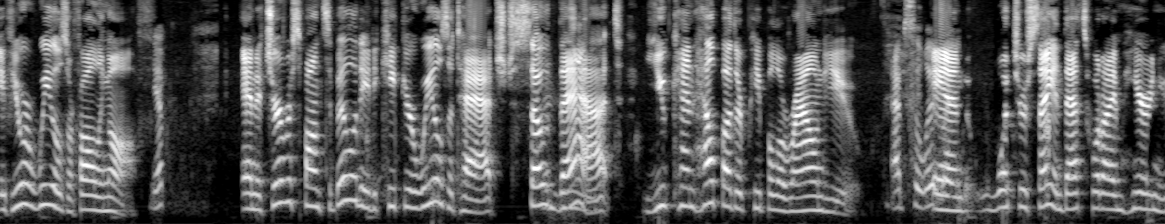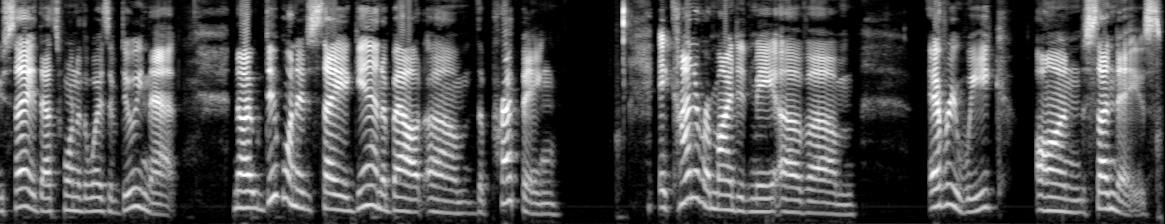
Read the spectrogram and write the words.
if your wheels are falling off. Yep and it's your responsibility to keep your wheels attached so mm-hmm. that you can help other people around you. Absolutely. And what you're saying, that's what I'm hearing you say. That's one of the ways of doing that. Now, I did wanted to say again about um, the prepping. It kind of reminded me of um, every week on Sundays,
